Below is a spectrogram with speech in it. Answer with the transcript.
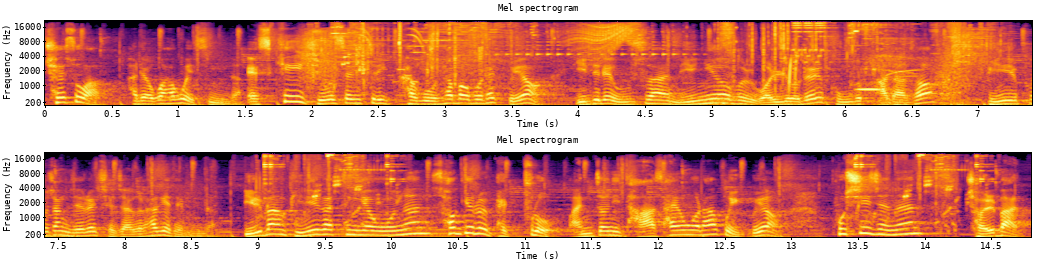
최소화하려고 하고 있습니다. SK 지오센트릭하고 협업을 했고요. 이들의 우수한 리뉴어블 원료를 공급받아서 비닐 포장재를 제작을 하게 됩니다. 일반 비닐 같은 경우는 석유를 100% 완전히 다 사용을 하고 있고요. 포시즌은 절반,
